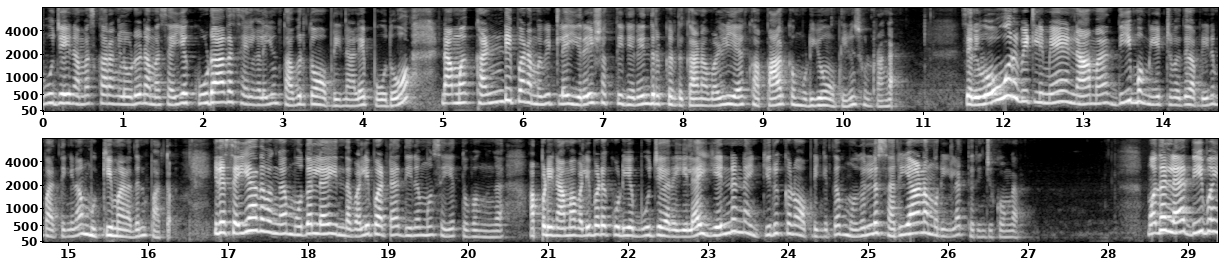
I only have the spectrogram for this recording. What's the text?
பூஜை நமஸ்காரங்களோடு நம்ம செய்யக்கூடாத செயல்களையும் தவிர்த்தோம் அப்படின்னாலே போதும். நம்ம கண்டிப்பாக நம்ம வீட்டில் இறை சக்தி நிறைந்திருக்கிறதுக்கான வழியை க பார்க்க முடியும் அப்படின்னு சொல்கிறாங்க சரி ஒவ்வொரு வீட்லேயுமே நாம் தீபம் ஏற்றுவது அப்படின்னு பார்த்தீங்கன்னா முக்கியமானதுன்னு பார்த்தோம். இதை செய்யாதவங்க முதல்ல இந்த வழிபாட்டை தினமும் செய்ய துவங்குங்க. அப்படி நாம் வழிபடக்கூடிய பூஜை அறையில் என்னென்ன இருக்கணும் அப்படிங்கிறத முதல்ல சரியான முறையில் தெரிஞ்சுக்கோங்க. முதல்ல தீபம்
